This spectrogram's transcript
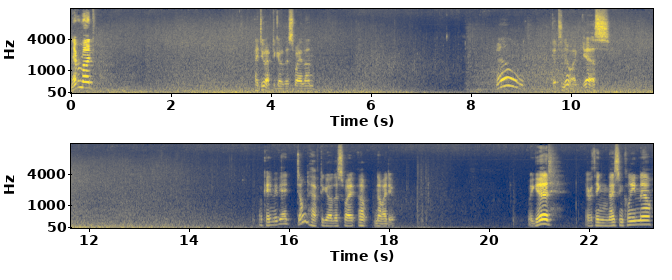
Never mind. I do have to go this way, then. Well, good to know, I guess. Okay, maybe I don't have to go this way. Oh, no, I do. We good? Everything nice and clean now?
